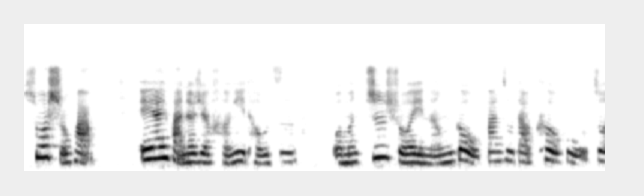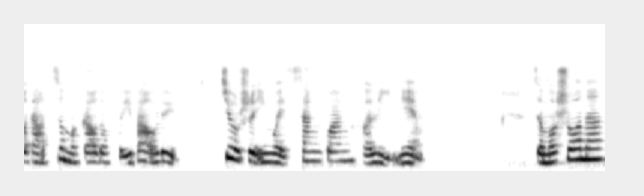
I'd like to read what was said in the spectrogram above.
说实话，AI 反正是恒益投资，我们之所以能够帮助到客户做到这么高的回报率，就是因为三观和理念。怎么说呢？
